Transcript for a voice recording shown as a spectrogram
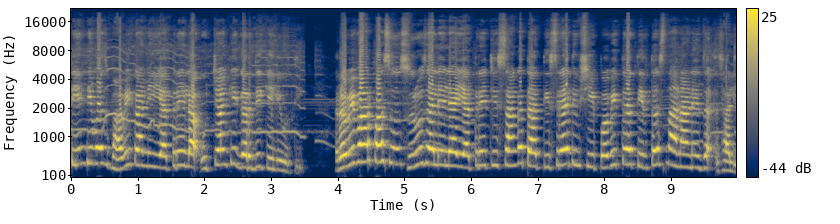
तीन दिवस भाविकांनी यात्रेला उच्चांकी गर्दी केली होती. रविवारपासून सुरू झालेल्या यात्रेची सांगता तिसऱ्या दिवशी पवित्र तीर्थस्नानाने झाली.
